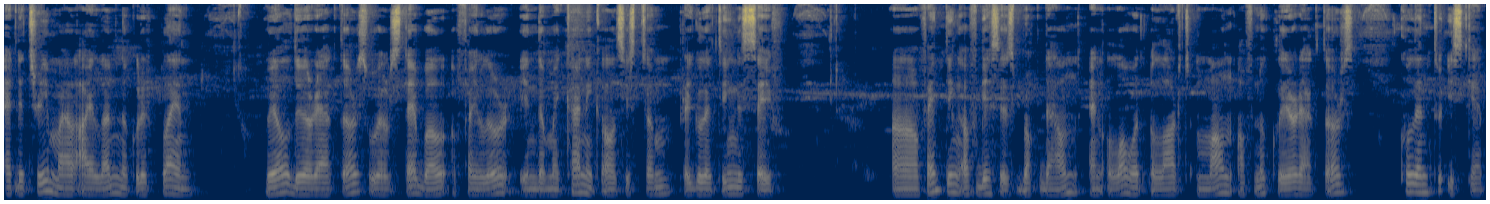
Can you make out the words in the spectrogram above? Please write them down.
at the Three Mile Island nuclear plant. While the reactors were stable, a failure in the mechanical system regulating the safe. Uh, venting of gases broke down and allowed a large amount of nuclear reactors coolant to escape.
